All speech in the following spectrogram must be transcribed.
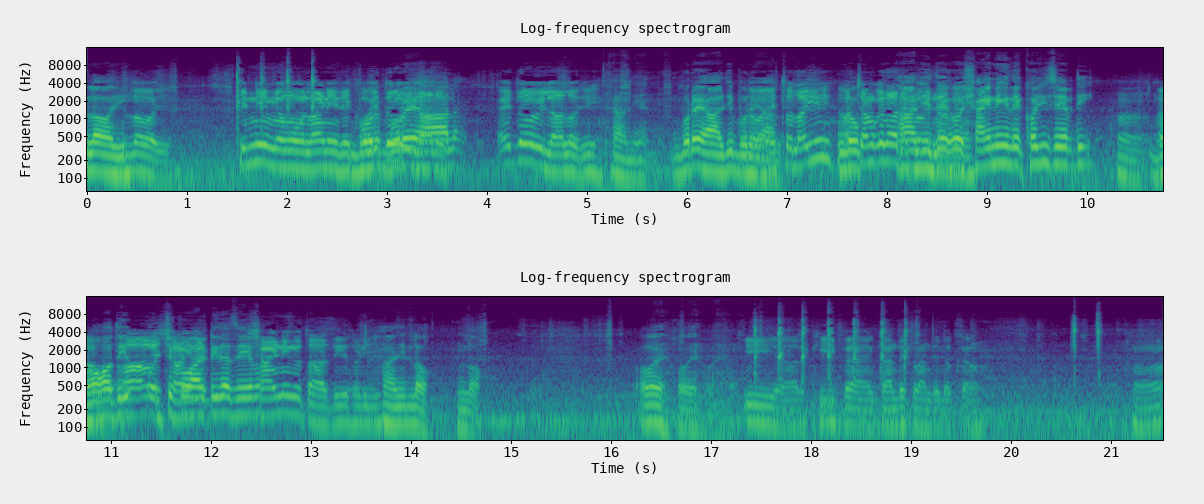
ਲਓ ਜੀ। ਲਓ ਜੀ। ਕਿੰਨੀ ਮੋਮ ਲਾਣੀ ਦੇਖੋ ਬੁਰੇ ਇਧਰੋਂ ਵੀ ਬੁਰੇ ਲਾ ਹਾਲ। ਲਓ ਇਧਰੋਂ ਵੀ ਲਾ ਲਓ ਜੀ। ਹਾਂਜੀ ਹਾਂਜੀ। ਬੁਰੇ ਹਾਲ ਜੀ ਬੁਰੇ ਹਾਲ। ਇੱਥੋਂ ਲਾਈਏ। ਚਮਕਦਾ ਦੇਖੋ ਹਾਂਜੀ ਦੇਖੋ। ਸ਼ਾਈਨਿੰਗ ਦੇਖੋ ਜੀ ਸੇਬ ਦੀ। ਹਾਂ ਬਹੁਤ ਹੀ ਉੱਚ ਕੁਆਲਿਟੀ ਦਾ ਸੇਬ। ਸ਼ਾਈਨਿੰਗ ਉਤਾਰਦੀ ਹੈ ਥੋੜੀ ਹਾਂਜੀ ਲਓ ਲਓ। ਓਏ ਹੋਏ ਹੋਏ ਕੀ ਯਾਰ ਕੀ ਹੈ, ਗੰਦ ਖਲਾਉਂਦੇ ਲੋਕਾਂ ਨੂੰ। ਹਾਂ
